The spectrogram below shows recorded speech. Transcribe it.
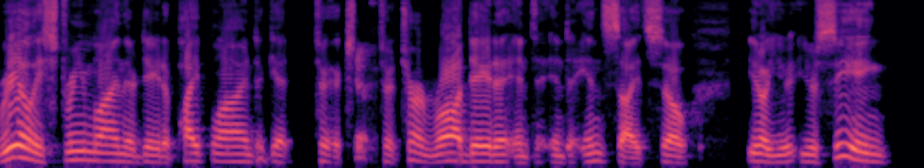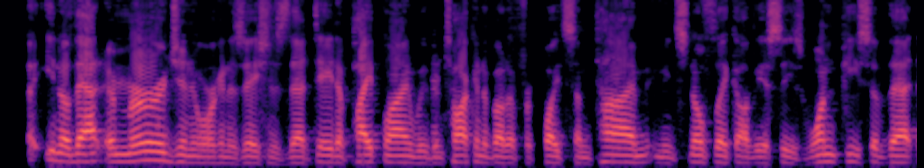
really streamline their data pipeline to get to yeah. to turn raw data into into insights. So, you know, you, you're seeing uh, you know, that emerge in organizations, that data pipeline, we've been talking about it for quite some time. I mean, Snowflake obviously is one piece of that.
